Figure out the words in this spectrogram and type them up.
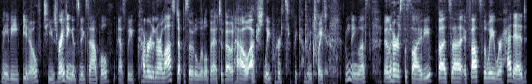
maybe you know to use writing as an example, as we covered in our last episode a little bit about how actually words are becoming quite meaningless in our society. But uh, if that's the way we're headed,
